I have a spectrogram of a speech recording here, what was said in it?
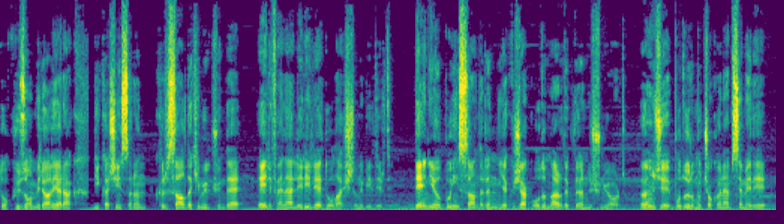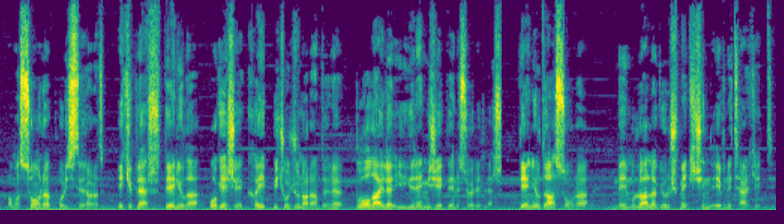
911 arayarak birkaç insanın kırsaldaki mülkünde el fenerleriyle dolaştığını bildirdi. Daniel bu insanların yakacak odun aradıklarını düşünüyordu. Önce bu durumu çok önemsemedi ama sonra polisleri aradı. Ekipler Daniel'a o gece kayıp bir çocuğun arandığını, bu olayla ilgilenemeyeceklerini söylediler. Daniel daha sonra memurlarla görüşmek için evini terk etti.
